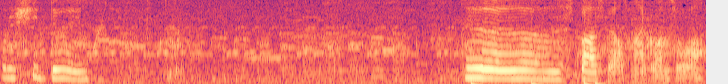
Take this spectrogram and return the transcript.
What is she doing? Uh, this boss battle's not going so well.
